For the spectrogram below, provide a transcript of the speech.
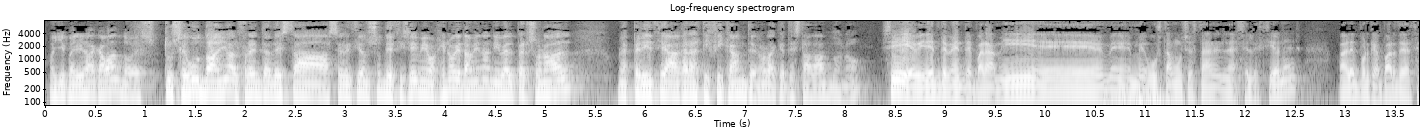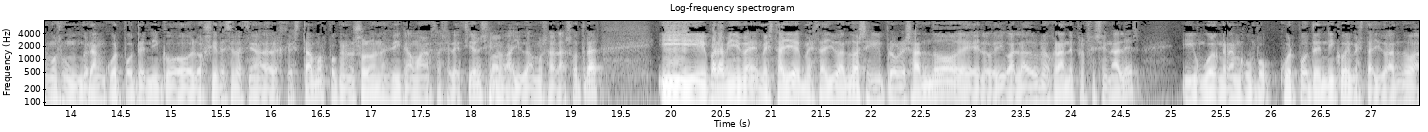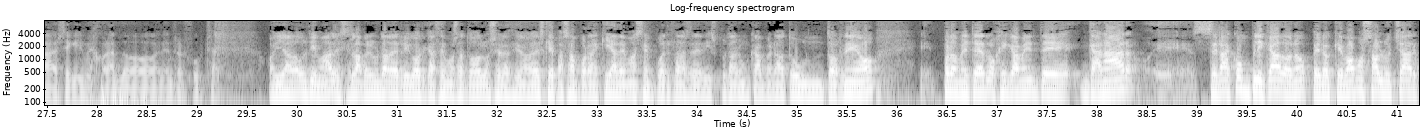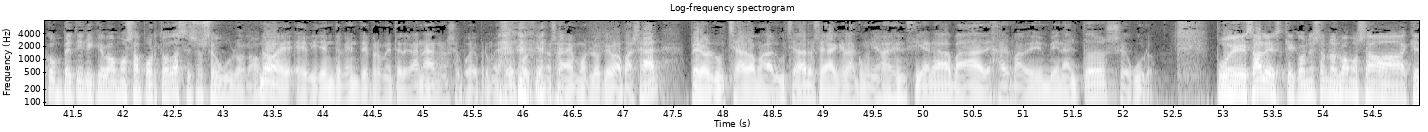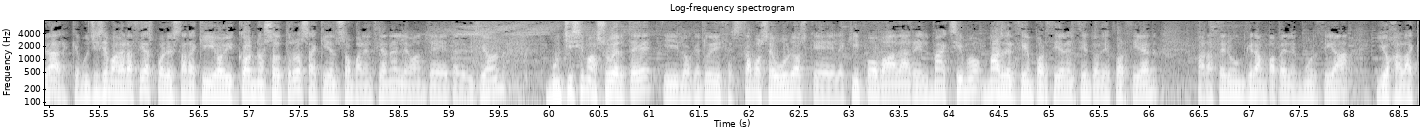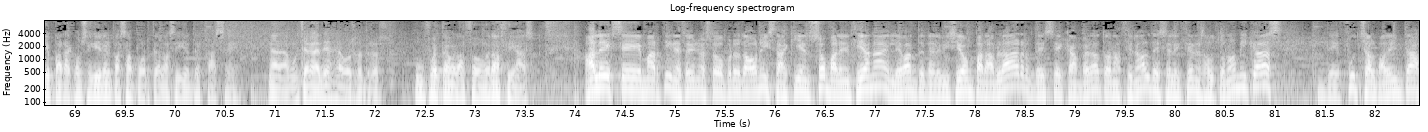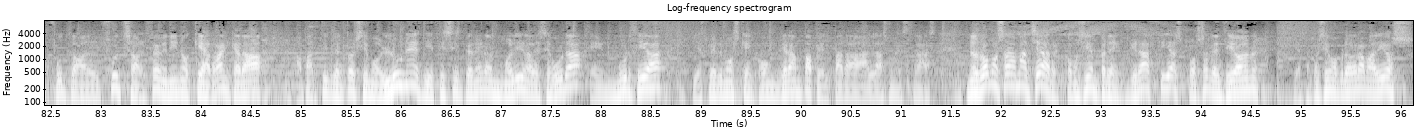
Oye, para ir acabando, es tu segundo año al frente de esta selección sub-16, me imagino que también a nivel personal una experiencia gratificante, ¿no? La que te está dando, ¿no? Sí, evidentemente. Para mí eh, me, me, gusta mucho estar en las elecciones ¿vale? Porque aparte hacemos un gran cuerpo técnico los siete seleccionadores que estamos, porque no solo nos dedicamos a nuestra selección, sino ayudamos a las otras. Y para mí me está, me está ayudando a seguir progresando, eh, lo que digo, al lado de unos grandes profesionales y un buen gran cuerpo técnico y me está ayudando a seguir mejorando dentro del futsal. Oye, a la última, Alex, es la pregunta de rigor que hacemos a todos los seleccionadores que pasan por aquí, además en puertas de disputar un campeonato, un torneo. Eh, prometer, lógicamente, ganar eh, será complicado, ¿no? Pero que vamos a luchar, competir y que vamos a por todas, eso seguro, ¿no? No, e, evidentemente, prometer ganar no se puede prometer porque no sabemos lo que va a pasar, pero luchar, vamos a luchar, o sea que la comunidad valenciana va a dejar bien, bien alto, seguro. Pues Alex, que con eso nos vamos a quedar. Que muchísimas gracias por estar aquí hoy con nosotros, aquí en Son Valenciana, en Levante Televisión. Muchísima suerte y lo que tú dices, estamos seguros que el equipo va a dar el máximo, más del 100%, el 110%, para hacer un gran papel en Murcia y ojalá que para conseguir el pasaporte a la siguiente fase. Nada, muchas gracias a vosotros. Un fuerte abrazo, gracias. Alex eh, Martínez, hoy nuestro protagonista aquí en Son Valenciana, en Levante Televisión, para hablar de ese Campeonato Nacional de Selecciones Autonómicas de Futsal Valenta, Futsal, futsal Femenino, que arrancará a partir del próximo lunes 16 de enero en Molina de Segura, en Murcia, y esperemos que con gran papel para las nuestras. Nos vamos a marchar, como siempre. Gracias por su atención y hasta el próximo programa. Adiós.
